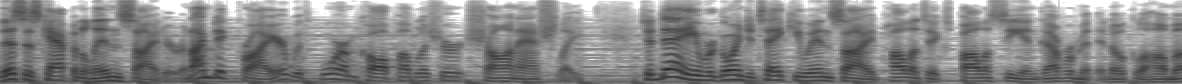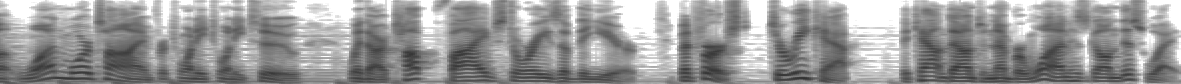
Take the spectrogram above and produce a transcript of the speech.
This is Capitol Insider, and I'm Dick Pryor with Quorum Call publisher Sean Ashley. Today, we're going to take you inside politics, policy, and government in Oklahoma one more time for 2022 with our top five stories of the year. But first, to recap, the countdown to number one has gone this way.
